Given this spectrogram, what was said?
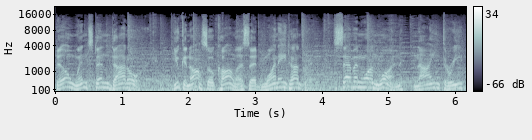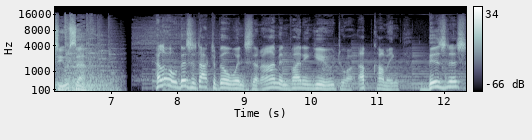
billwinston.org. You can also call us at 1 800 711 9327. Hello, this is Dr. Bill Winston. I'm inviting you to our upcoming Business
